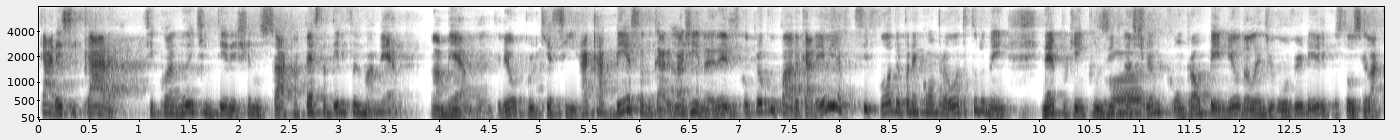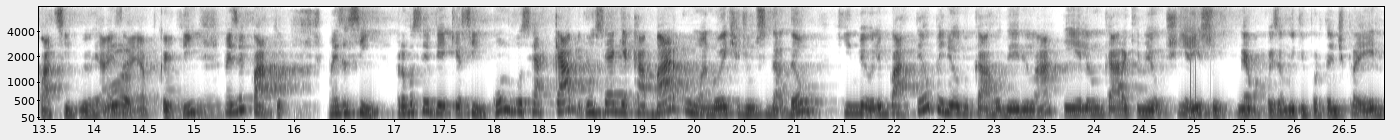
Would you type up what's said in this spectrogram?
Cara, esse cara ficou a noite inteira enchendo o saco. A festa dele foi uma merda uma merda, entendeu? Porque assim, a cabeça do cara, imagina, né? ele ficou preocupado, cara, eu ia se foda para comprar outra, tudo bem, né? Porque inclusive nós tivemos que comprar um pneu da Land Rover dele, custou, sei lá, 4, 5 mil reais na época, enfim, mas é fato. Mas assim, para você ver que assim, como você acaba, consegue acabar com a noite de um cidadão que, meu, ele bateu o pneu do carro dele lá, e ele era um cara que, meu, tinha isso, né, uma coisa muito importante para ele,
